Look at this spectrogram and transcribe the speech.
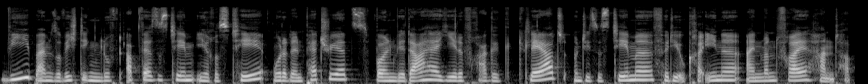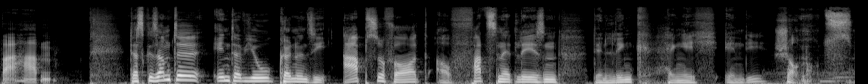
Wie beim so wichtigen Luftabwehrsystem Iris-T oder den Patriots wollen wir daher jede Frage geklärt und die Systeme für die Ukraine einwandfrei handhabbar haben. Das gesamte Interview können Sie ab sofort auf Faznet lesen. Den Link hänge ich in die Show Notes.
